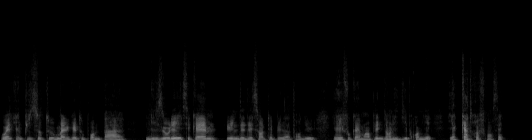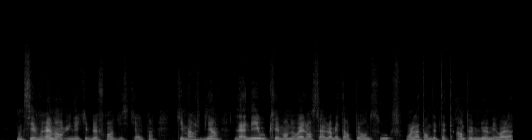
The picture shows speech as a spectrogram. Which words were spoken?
Ouais, et puis surtout, malgré tout, pour ne pas l'isoler, c'est quand même une des descentes les plus attendues. Et il faut quand même rappeler que dans les dix premiers, il y a quatre Français. Donc c'est vraiment une équipe de France du ski alpin qui marche bien. L'année où Clément Noël en slalom est un peu en dessous, on l'attendait peut-être un peu mieux, mais voilà,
